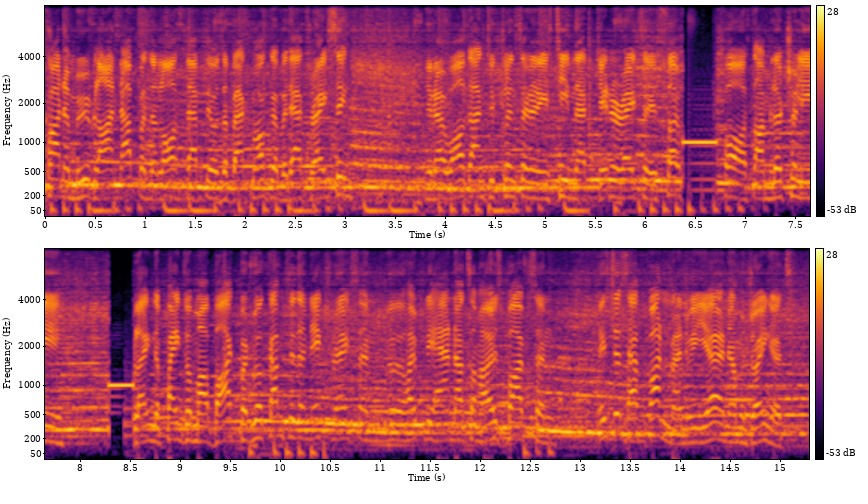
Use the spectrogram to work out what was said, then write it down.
kind of move lined up, and the last lap there was a back marker, but that's racing. You know, well done to Clinton and his team. That generator is so fast. I'm literally blowing the paint on my bike, but we'll come to the next race and we'll hopefully hand out some hose pipes and let's just have fun, man. We're here and I'm enjoying it.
